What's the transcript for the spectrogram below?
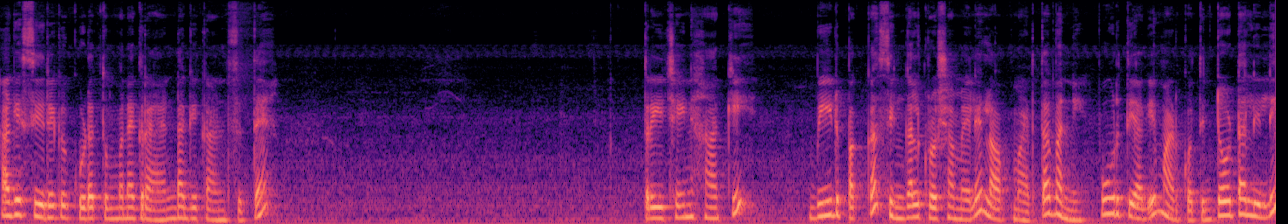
ಹಾಗೆ ಸೀರೆಗೂ ಕೂಡ ತುಂಬಾ ಗ್ರ್ಯಾಂಡಾಗಿ ಕಾಣಿಸುತ್ತೆ ತ್ರೀ ಚೈನ್ ಹಾಕಿ ಬೀಡ್ ಪಕ್ಕ ಸಿಂಗಲ್ ಕ್ರೋಶ ಮೇಲೆ ಲಾಕ್ ಮಾಡ್ತಾ ಬನ್ನಿ ಪೂರ್ತಿಯಾಗಿ ಮಾಡ್ಕೋತೀನಿ ಟೋಟಲ್ ಇಲ್ಲಿ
